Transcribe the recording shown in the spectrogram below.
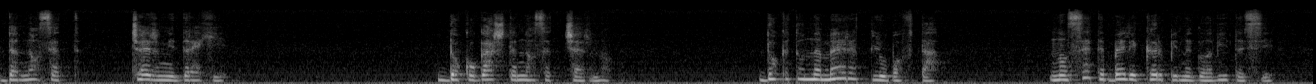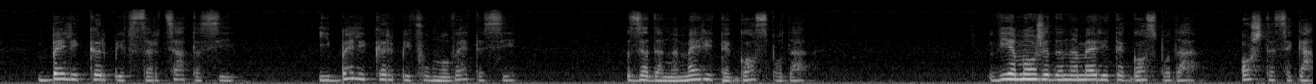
да носят черни дрехи. До кога ще носят черно? Докато намерят любовта. Носете бели кърпи на главите си, бели кърпи в сърцата си и бели кърпи в умовете си, за да намерите Господа. Вие може да намерите Господа още сега.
